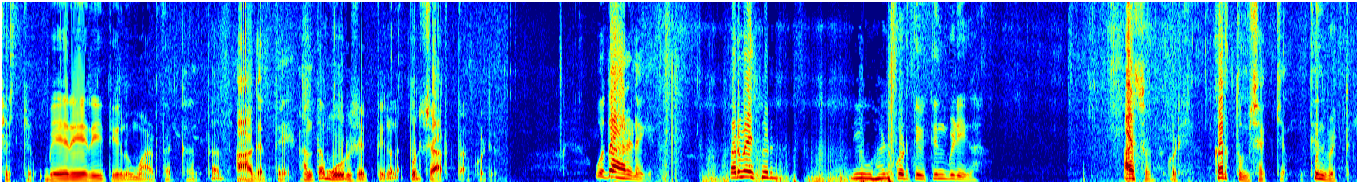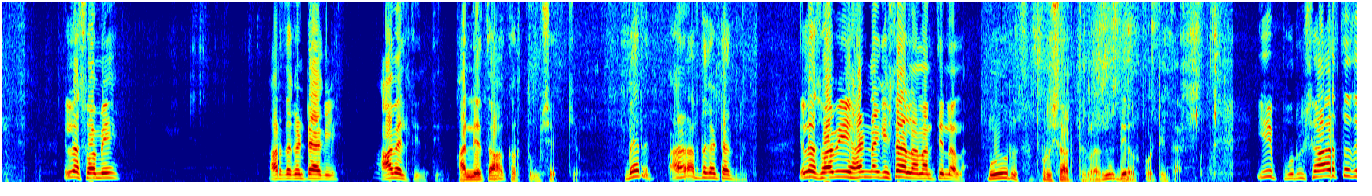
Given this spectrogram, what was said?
ಶಕ್ಯಂ. ಬೇರೆ ರೀತಿಯೂ ಮಾಡ್ತಕ್ಕಂಥದ್ದು ಆಗತ್ತೆ ಅಂತ ಮೂರು ಶಕ್ತಿಗಳ ಪುರುಷಾರ್ಥ ಕೊಟ್ಟಿದೆ. ಉದಾಹರಣೆಗೆ, ಪರಮೇಶ್ವರ್, ನೀವು ಹಣ್ಣು ಕೊಡ್ತೀವಿ ತಿಂದ್ಬಿಡಿ ಈಗ. ಆಯ್ತು ಸ್ವಾಮಿ, ಕೊಡಿ. ಕರ್ತುಂ ಶಕ್ಯಂ ತಿಂದ್ಬಿಟ್ಟು ಇಲ್ಲ ಸ್ವಾಮಿ, ಅರ್ಧ ಗಂಟೆ ಆಗಲಿ, ಆಮೇಲೆ ತಿಂತೀನಿ. ಅನ್ಯತಾ ಕರ್ತುಂ ಶಕ್ಯಂ. ಬೇರೆ, ಅರ್ಧ ಗಂಟೆ ಆದ್ಬಿಟ್ಟು ಇಲ್ಲ ಸ್ವಾಮಿ ಹಣ್ಣಾಗಿ ಇಷ್ಟ ಅಲ್ಲ ನಾನು ತಿನ್ನಲ್ಲ. ಮೂರು ಪುರುಷಾರ್ಥಗಳನ್ನು ದೇವರು ಕೊಟ್ಟಿದ್ದಾರೆ. ಈ ಪುರುಷಾರ್ಥದ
